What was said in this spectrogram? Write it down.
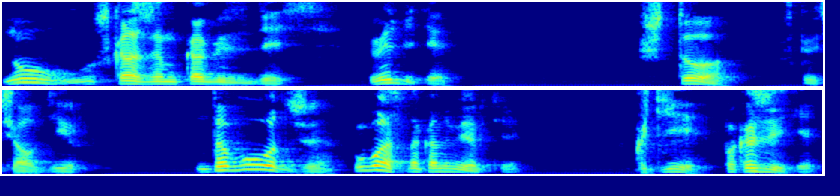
Ну, скажем, как здесь. Видите? — Что? — скричал Дир. — Да вот же, у вас на конверте. — Где? Покажите.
